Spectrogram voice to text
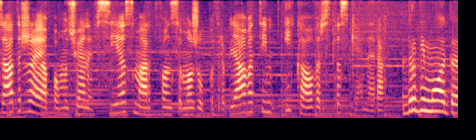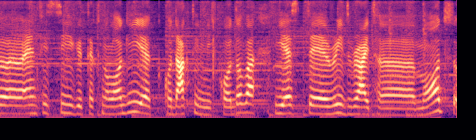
sadržaja, pomoću NFC-a smartfon se može upotrebljavati i kao vrsta skenera. Drugi mod eh, NFC tehnologije kod aktivnih kodova jeste read-write eh, mod. Eh,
